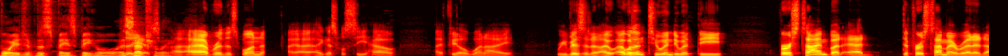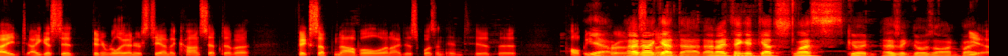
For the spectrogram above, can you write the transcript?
Voyage of the Space Beagle, so yes, essentially. I I have read this one. I- I, I guess we'll see how I feel when I revisit it. I, I wasn't too into it the first time, but at the first time I read it, I I guess it didn't really understand the concept of a fix-up novel, and I just wasn't into the pulpy yeah, prose. and I but- get that, and I think it gets less good as it goes on. But yeah,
